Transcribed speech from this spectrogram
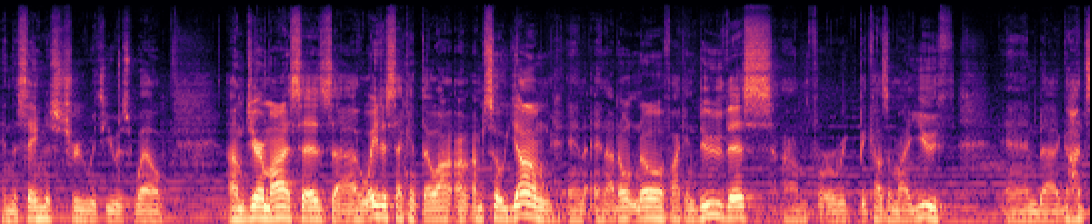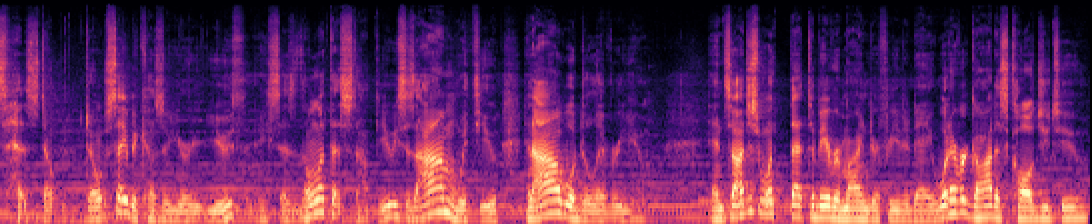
And the same is true with you as well. Um, Jeremiah says, uh, "Wait a second, though. I, am so young, and, and I don't know if I can do this um, for because of my youth." And uh, God says, "Don't don't say because of your youth." He says, "Don't let that stop you." He says, "I'm with you, and I will deliver you." And so I just want that to be a reminder for you today. Whatever God has called you to,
